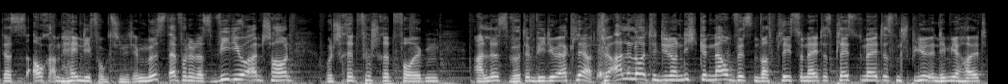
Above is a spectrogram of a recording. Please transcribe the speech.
dass es auch am Handy funktioniert. Ihr müsst einfach nur das Video anschauen und Schritt für Schritt folgen. Alles wird im Video erklärt. Für alle Leute, die noch nicht genau wissen, was Place Donate ist. Place Donate ist ein Spiel, in dem ihr halt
